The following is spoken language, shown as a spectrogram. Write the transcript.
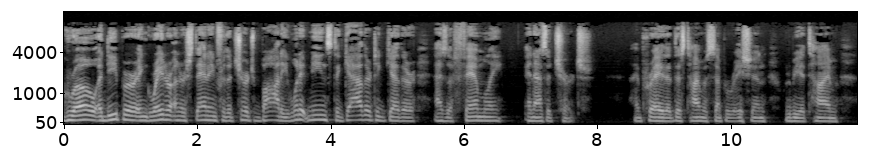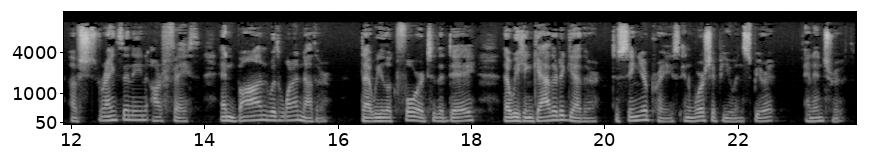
grow a deeper and greater understanding for the church body, what it means to gather together as a family and as a church. I pray that this time of separation would be a time of strengthening our faith and bond with one another, that we look forward to the day that we can gather together to sing your praise and worship you in spirit and in truth.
